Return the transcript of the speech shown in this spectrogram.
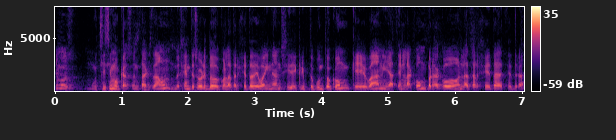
Tenemos muchísimo caso en TaxDown, de gente sobre todo con la tarjeta de Binance y de Crypto.com que van y hacen la compra con la tarjeta, etcétera.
